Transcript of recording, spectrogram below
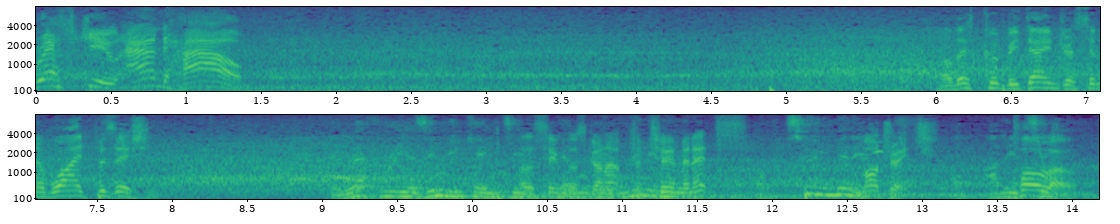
rescue, and how? Well, this could be dangerous in a wide position. The referee has indicated. Well, the signal's gone up for two minutes. Of two minutes. Modric. Polo. time.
